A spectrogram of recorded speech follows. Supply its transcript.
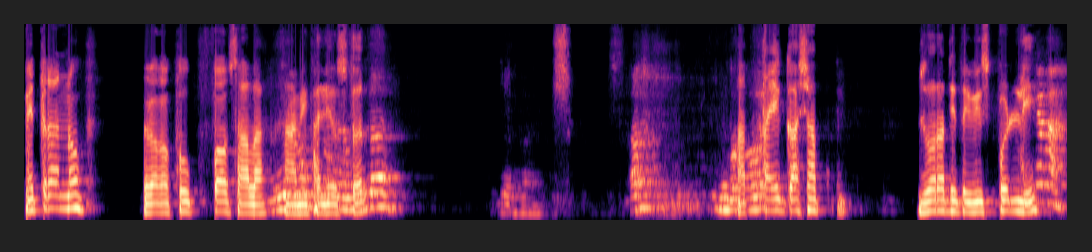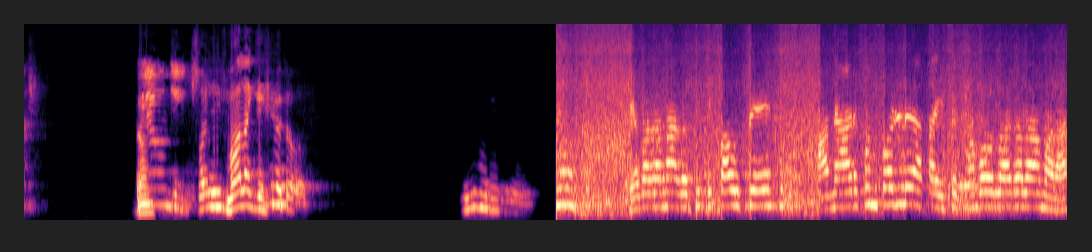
मित्रांनो बघा खूप पाऊस आला. आम्ही खाली असतो आता एक अशा जोरात इथे वीज पडली. बोला की. हे बघा माग किती पाऊस आहे. आम्ही अडकून पडलोय आता इथे. थांबावं लागला आम्हाला.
